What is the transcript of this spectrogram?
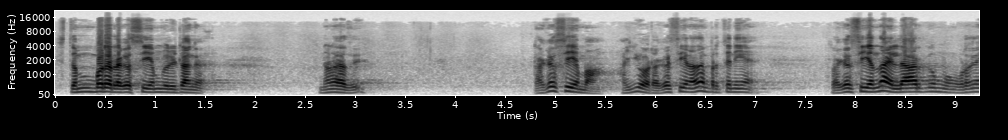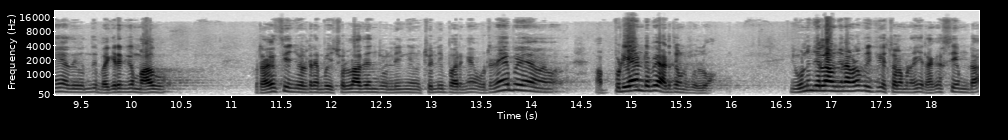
சிதம்பர ரகசியம்னு சொல்லிட்டாங்க. என்னடா அது ரகசியமா? ஐயோ ரகசியம்னா தான் பிரச்சனையே. ரகசியம் தான் எல்லாருக்கும் உடனே அது வந்து பகிரங்கமாகும். ரகசியம் சொல்கிறேன் போய் சொல்லாதேன்னு சொல்லிங்க சொல்லி பாருங்கள் உடனே போய் அப்படியான்ட்டு போய் அடுத்தவங்க சொல்லுவான். நீ ஒன்றும் சொல்லாமல் சொன்னால் கூட போய் சொல்ல மாட்டாங்க. ரகசியம்டா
